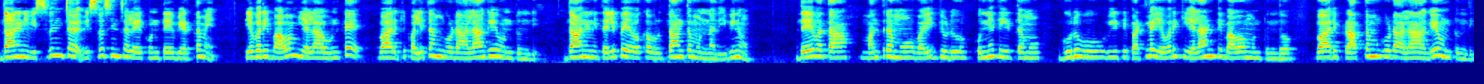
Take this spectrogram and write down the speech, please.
దానిని విశ్వించ విశ్వసించలేకుంటే వ్యర్థమే. ఎవరి భావం ఎలా ఉంటే వారికి ఫలితం కూడా అలాగే ఉంటుంది. దానిని తెలిపే ఒక వృత్తాంతం ఉన్నది విను. దేవత మంత్రము వైద్యుడు పుణ్యతీర్థము గురువు వీటి పట్ల ఎవరికి ఎలాంటి భావం ఉంటుందో వారి ప్రాప్తం కూడా అలాగే ఉంటుంది.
